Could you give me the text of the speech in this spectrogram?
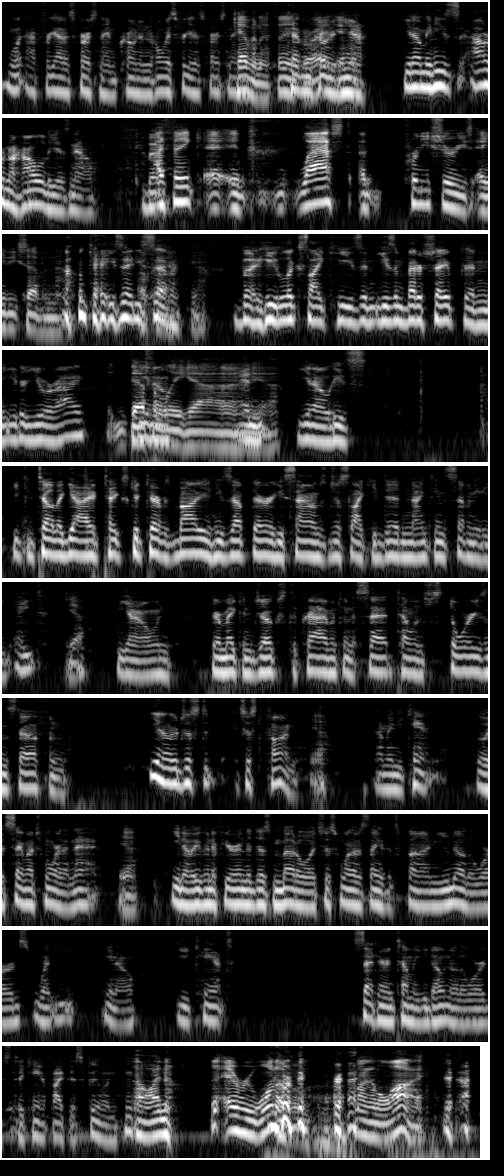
what I forgot his first name. Cronin. I always forget his first name. Kevin, I think. Kevin right? Cronin. Yeah. You know, I mean, he's I don't know how old he is now. But I think uh, it, last, I'm pretty sure he's 87 now. okay, he's eighty-seven. Okay, Yeah. But he looks like he's in he's in better shape than either you or I. Definitely. yeah. and yeah. you know he's you can tell the guy takes good care of his body he's up there he sounds just like he did in 1978 Yeah. you know and they're making jokes to the crowd between the set telling stories and stuff and you know just it's just fun Yeah. i mean you can't really say much more than that Yeah. you know even if you're into just metal it's just one of those things that's fun you know the words what you you know you can't sit here and tell me you don't know the words to can't fight this feeling Oh, I know. Every one of them. I'm not going to lie. Yeah.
